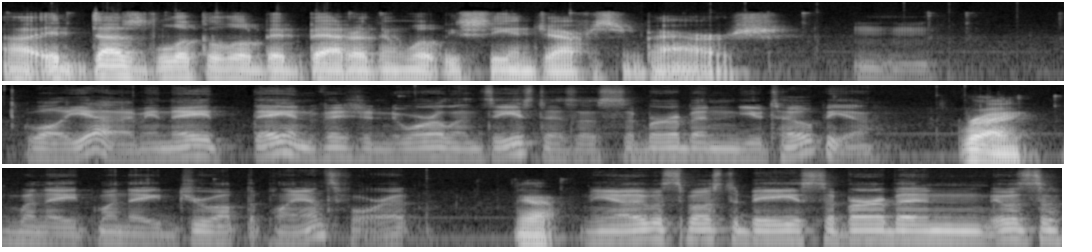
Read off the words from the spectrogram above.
Uh, it does look a little bit better than what we see in Jefferson Parish. Well, yeah. I mean, they they envisioned New Orleans East as a suburban utopia Right. when they when they drew up the plans for it. Yeah. You know, it was supposed to be suburban. It was a,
